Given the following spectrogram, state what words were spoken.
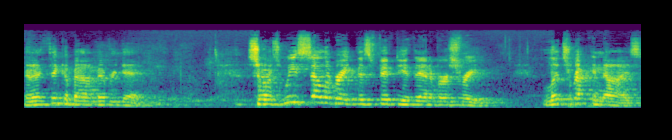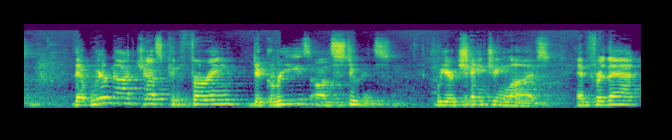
And I think about them every day. So as we celebrate this 50th anniversary, let's recognize that we're not just conferring degrees on students, we are changing lives. And for that,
